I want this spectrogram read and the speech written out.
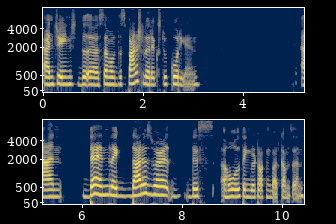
and changed the uh, some of the Spanish lyrics to Korean. And then, like that is where this uh, whole thing we're talking about comes in.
